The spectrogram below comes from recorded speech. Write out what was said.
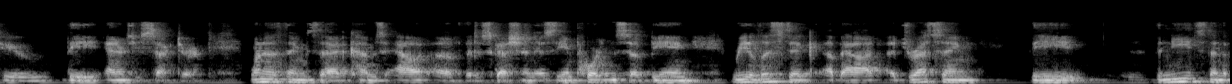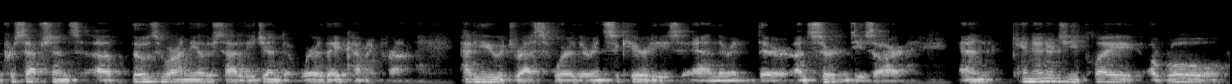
to the energy sector, one of the things that comes out of the discussion is the importance of being realistic about addressing the the needs and the perceptions of those who are on the other side of the agenda. Where are they coming from? How do you address where their insecurities and their, their uncertainties are? And can energy play a role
